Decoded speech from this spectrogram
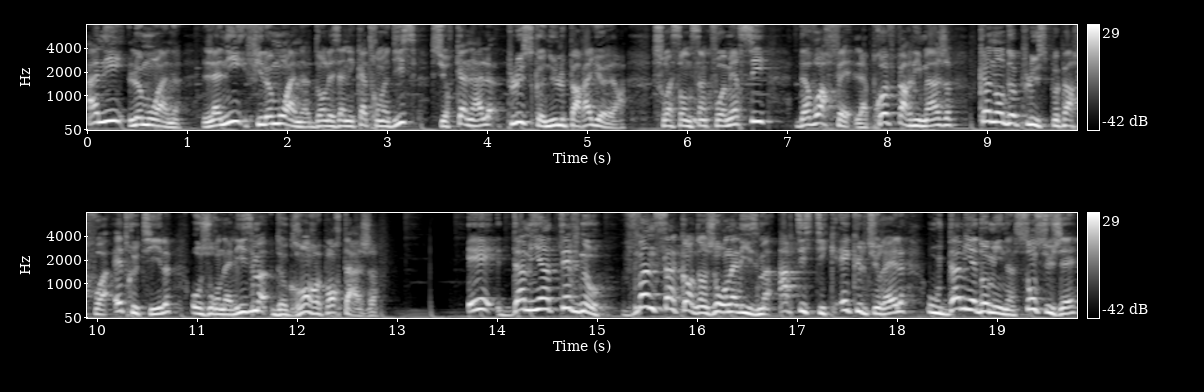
Annie Lemoine. L'Annie fit le moine dans les années 90 sur Canal plus que nulle part ailleurs. 65 fois merci d'avoir fait la preuve par l'image qu'un an de plus peut parfois être utile au journalisme de grands reportages. Et Damien Thévenot, 25 ans d'un journalisme artistique et culturel où Damien domine son sujet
